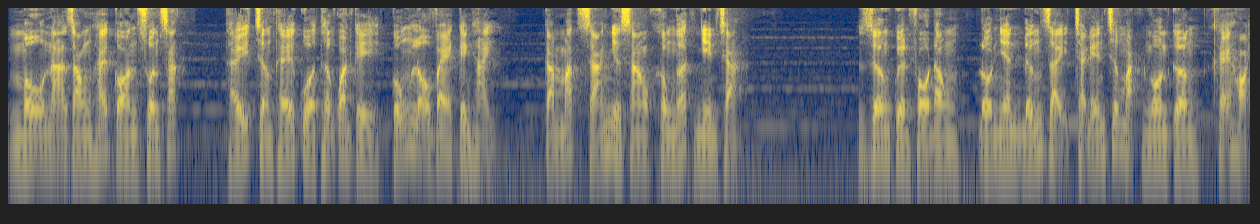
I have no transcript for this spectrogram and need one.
Mộ nạ dòng hãy còn xuân sắc, Thấy trường thế của Thượng Quan Kỳ Cũng lộ vẻ kinh hãi, Cặp mắt sáng như sao không ngớt nhìn chàng. Dương quyền phổ đồng Đột nhiên đứng dậy chạy đến trước mặt ngôn cường, Khẽ hỏi,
